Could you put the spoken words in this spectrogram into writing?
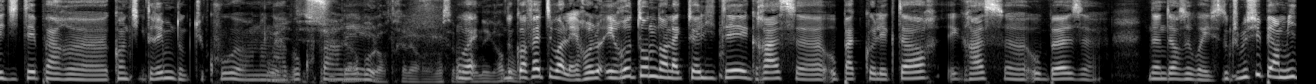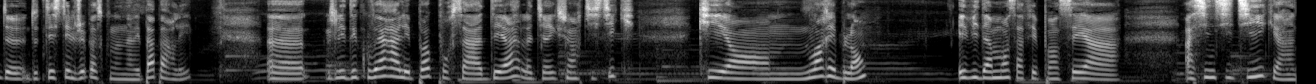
édité par euh, Quantic Dream. Donc du coup, euh, on en Oui, a beaucoup super parlé. beau leur trailer. Moi, ça Ouais. grave Donc en fait, voilà, il, re- il retourne dans l'actualité grâce euh, au pack collector et grâce au buzz d'Under the Waves. Donc je me suis permis de, tester le jeu parce qu'on n'en avait pas parlé. Euh, je l'ai découvert à l'époque pour sa DA, la direction artistique, qui est en noir et blanc. Évidemment, ça fait penser à, Sin City, qui est un,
